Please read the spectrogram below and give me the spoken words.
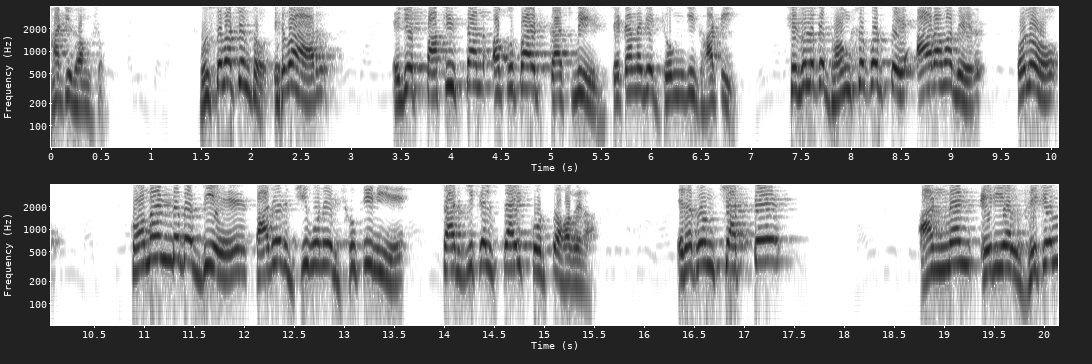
ঘাঁটি ধ্বংস। বুঝতে পারছেন তো? এবার এই যে পাকিস্তান অকুপাইড কাশ্মীর, সেখানে যে জঙ্গি ঘাঁটি, সেগুলোকে ধ্বংস করতে আর আমাদের কোনো কমান্ডার দিয়ে তাদের জীবনের ঝুঁকি নিয়ে সার্জিক্যাল স্ট্রাইক করতে হবে না। এরকম চারটে আনম্যান এরিয়াল ভেহিকেল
